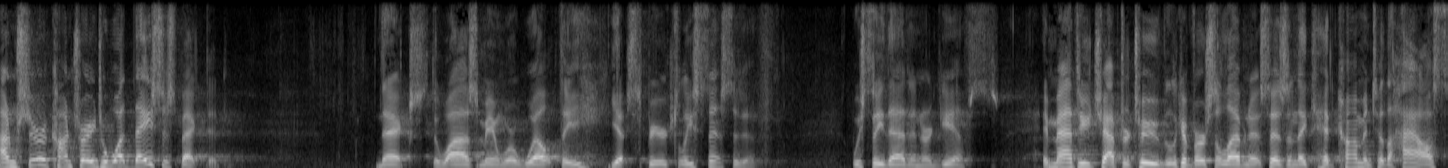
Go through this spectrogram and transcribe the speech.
I'm sure contrary to what they suspected. Next, the wise men were wealthy, yet spiritually sensitive. We see that in their gifts. In Matthew chapter 2, look at verse 11, it says, And they had come into the house,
